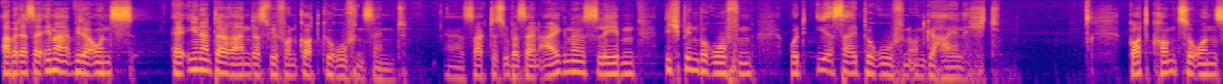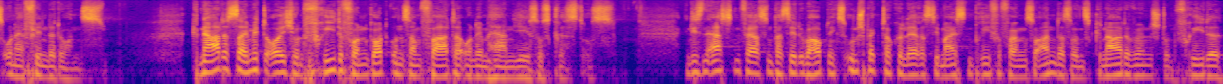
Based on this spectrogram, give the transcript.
aber dass er immer wieder uns erinnert daran, dass wir von Gott gerufen sind. Er sagt es über sein eigenes Leben, ich bin berufen und ihr seid berufen und geheiligt. Gott kommt zu uns und erfindet uns. Gnade sei mit euch und Friede von Gott, unserem Vater und dem Herrn Jesus Christus. In diesen ersten Versen passiert überhaupt nichts Unspektakuläres. Die meisten Briefe fangen so an, dass er uns Gnade wünscht und Friede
